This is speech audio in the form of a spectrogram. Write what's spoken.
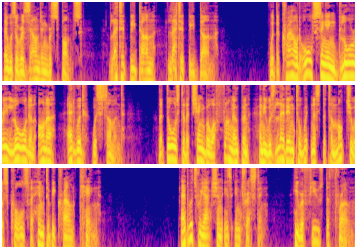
there was a resounding response. Let it be done, let it be done. With the crowd all singing glory, Lord, and honour, Edward was summoned. The doors to the chamber were flung open, and he was led in to witness the tumultuous calls for him to be crowned king. Edward's reaction is interesting. He refused the throne.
